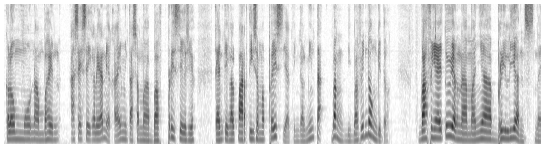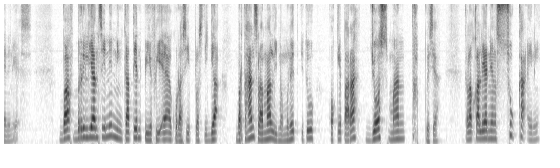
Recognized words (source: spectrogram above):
kalau mau nambahin ACC kalian ya kalian minta sama buff priest ya guys ya. Kalian tinggal party sama priest ya tinggal minta bang di buffin dong gitu. Buffnya itu yang namanya brilliance. Nah ini guys. Buff brilliance ini ningkatin PvE akurasi plus 3 bertahan selama 5 menit itu oke okay, parah, jos mantap guys ya. Kalau kalian yang suka ini,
